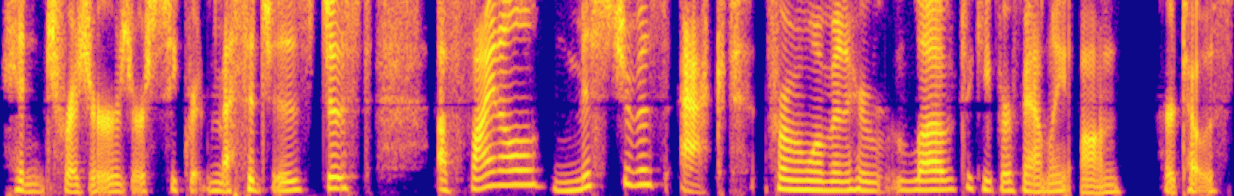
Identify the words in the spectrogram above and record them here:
hidden treasures or secret messages, just a final mischievous act from a woman who loved to keep her family on her toes.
